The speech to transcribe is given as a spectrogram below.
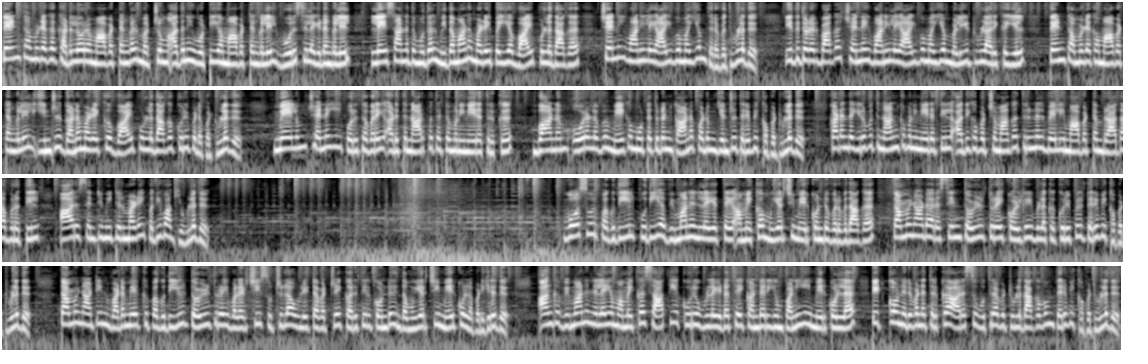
தென் தமிழக கடலோர மாவட்டங்கள் மற்றும் அதனை ஒட்டிய மாவட்டங்களில் ஒரு சில இடங்களில் லேசானது முதல் மிதமான மழை பெய்ய வாய்ப்புள்ளதாக சென்னை வானிலை ஆய்வு மையம் தெரிவித்துள்ளது. இது தொடர்பாக சென்னை வானிலை ஆய்வு மையம் வெளியிட்டுள்ள அறிக்கையில் தென் தமிழக மாவட்டங்களில் இன்று கனமழைக்கு வாய்ப்புள்ளதாக குறிப்பிடப்பட்டுள்ளது. மேலும் சென்னையை பொறுத்தவரை அடுத்த நாற்பத்தெட்டு மணி நேரத்திற்கு வானம் ஓரளவு மேகமூட்டத்துடன் காணப்படும் என்று தெரிவிக்கப்பட்டுள்ளது. கடந்த இருபத்தி நான்கு மணி நேரத்தில் அதிகபட்சமாக திருநெல்வேலி மாவட்டம் ராதாபுரத்தில் ஆறு சென்டிமீட்டர் மழை பதிவாகியுள்ளது. ஓசூர் பகுதியில் புதிய விமான நிலையத்தை அமைக்க முயற்சி மேற்கொண்டு வருவதாக தமிழ்நாடு அரசின் தொழில்துறை கொள்கை விளக்க குறிப்பில் தெரிவிக்கப்பட்டுள்ளது. தமிழ்நாட்டின் வடமேற்கு பகுதியில் தொழில்துறை வளர்ச்சி சுற்றுலா உள்ளிட்டவற்றை கருத்தில் கொண்டு இந்த முயற்சி மேற்கொள்ளப்படுகிறது. அங்கு விமான நிலையம் அமைக்க சாத்தியக்கூறு உள்ள இடத்தை கண்டறியும் பணியை மேற்கொள்ள டிட்கோ நிறுவனத்திற்கு அரசு உத்தரவிட்டுள்ளதாகவும் தெரிவிக்கப்பட்டுள்ளது.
